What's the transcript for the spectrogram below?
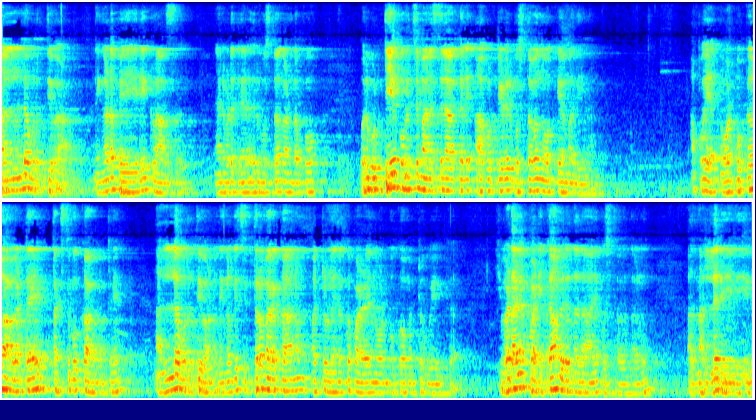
നല്ല വൃത്തി വേണം. നിങ്ങളുടെ പേര് ക്ലാസ് ഞാനിവിടെ ഒരു പുസ്തകം കണ്ടപ്പോൾ ഒരു കുട്ടിയെ കുറിച്ച് മനസ്സിലാക്കൽ ആ കുട്ടിയുടെ ഒരു പുസ്തകം നോക്കിയാൽ മതി. അപ്പോൾ നോട്ട്ബുക്ക് ആകട്ടെ ടെക്സ്റ്റ് ബുക്ക് ആകട്ടെ നല്ല വൃത്തി വേണം. നിങ്ങൾക്ക് ചിത്രം വരക്കാനും മറ്റുള്ളതിനൊക്കെ പഴയ നോട്ട്ബുക്കോ മറ്റോ ഉപയോഗിക്കുക. ഇവിടെ പഠിക്കാൻ വരുന്നതായ പുസ്തകങ്ങൾ അത് നല്ല രീതിയിൽ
